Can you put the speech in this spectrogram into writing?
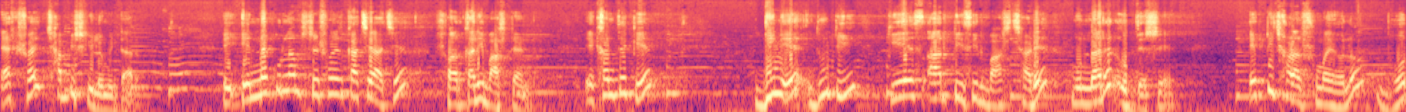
একশো ছাব্বিশ কিলোমিটার। এই এর্নাকুলাম স্টেশনের কাছে আছে সরকারি বাস স্ট্যান্ড। এখান থেকে দিনে দুটি কেএসআরটিসির বাস ছাড়ে মুন্নারের উদ্দেশ্যে। একটি ছাড়ার সময় হলো ভোর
